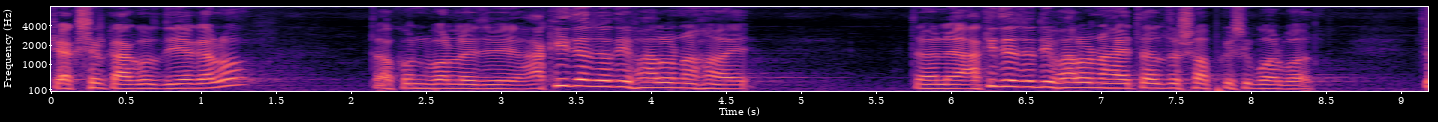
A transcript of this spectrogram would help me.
ট্যাক্সের কাগজ দিয়ে গেল, তখন বললে যে, আকিদা যদি ভালো না হয়, তাহলে আকিদা যদি ভালো না হয়, তাহলে তো সব কিছু বরবাদ। তো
